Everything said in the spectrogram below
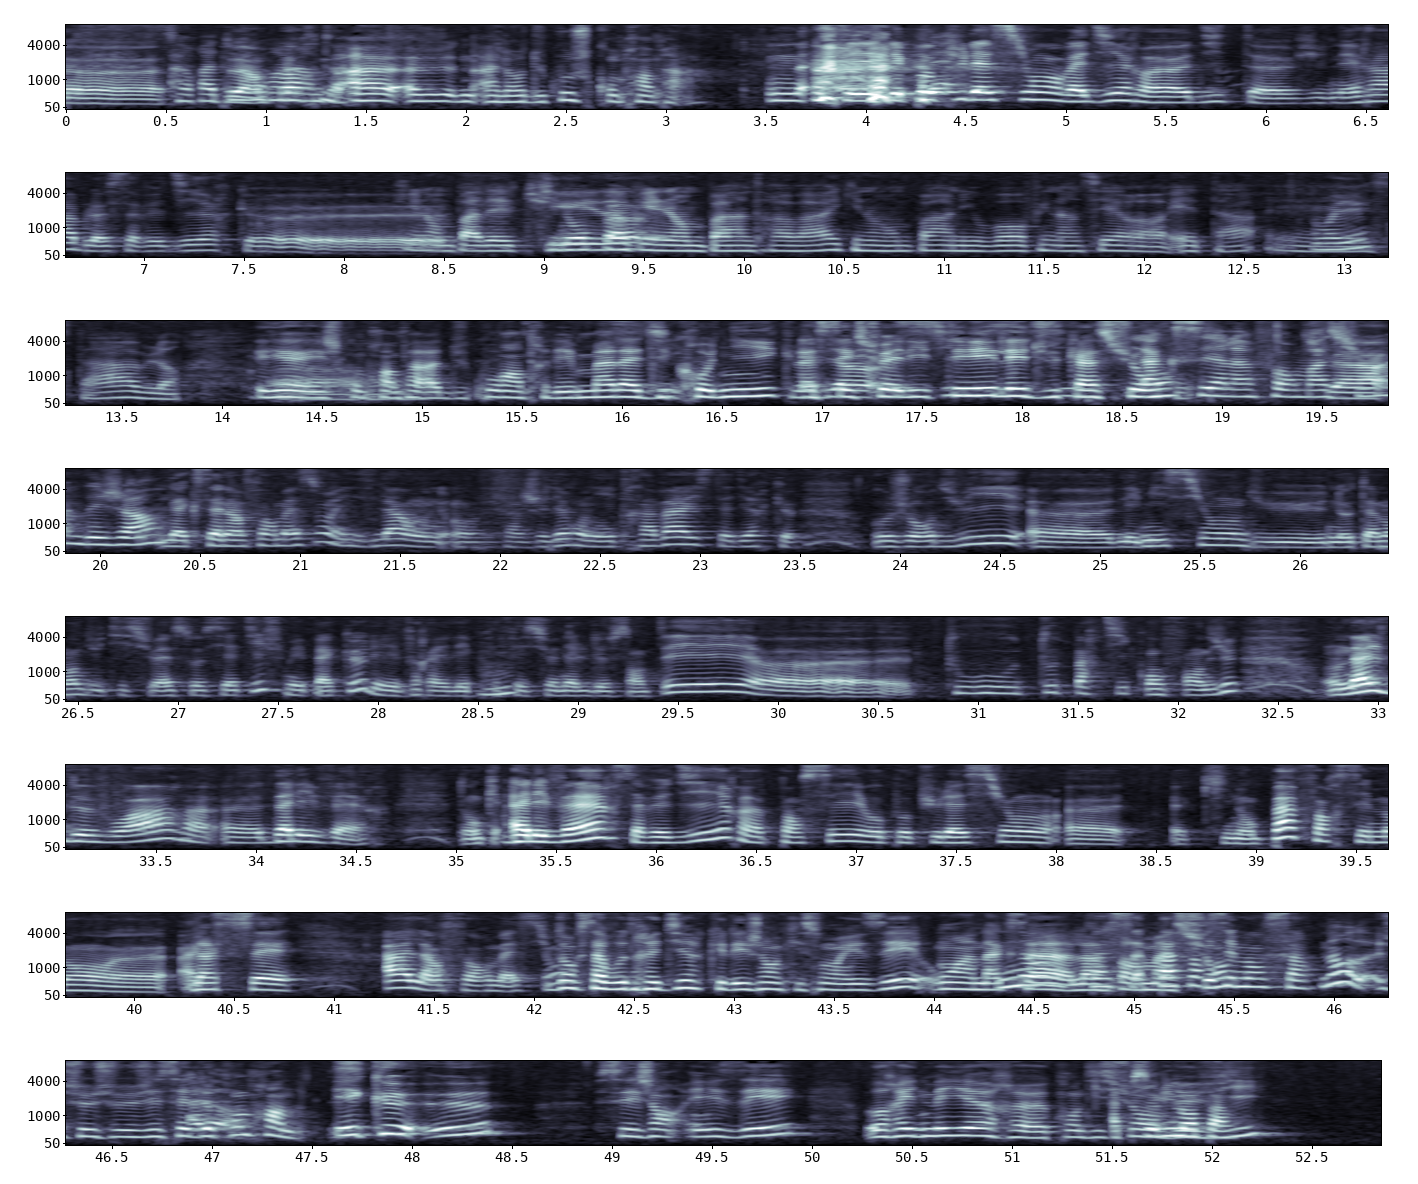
peu importe. Ah, alors du coup, je comprends pas les populations, on va dire, euh, dites euh, vulnérables, ça veut dire que... Qui n'ont pas d'études, qui n'ont pas... un travail, qui n'ont pas un niveau financier euh, stable. Et, je ne comprends pas, du coup, entre les maladies chroniques, la eh sexualité, l'éducation. L'accès à l'information, déjà L'accès à l'information, et là, on, enfin, je veux dire, on y travaille. C'est-à-dire qu'aujourd'hui, euh, les missions, du, notamment du tissu associatif, mais pas que, les vrais, les mmh. professionnels de santé, euh, tout, toutes parties confondues, on a le devoir euh, d'aller vers. Donc, mmh. aller vers, ça veut dire penser aux populations euh, qui n'ont pas forcément accès à l'information. Donc ça voudrait dire que les gens qui sont aisés ont un accès à l'information. Pas forcément ça. Non, j'essaie de comprendre. Et que eux, ces gens aisés, auraient une meilleure euh, condition de vie.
